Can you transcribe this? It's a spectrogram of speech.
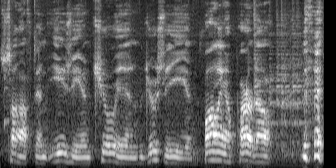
soft and easy and chewy and juicy and falling apart now.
